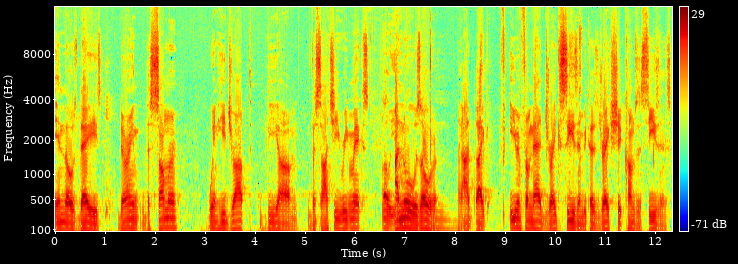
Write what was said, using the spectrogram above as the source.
in those days during the summer when he dropped the um versace remix Oh yeah. I knew it was over. Like, I, like f- even from that Drake season, because Drake shit comes in seasons.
